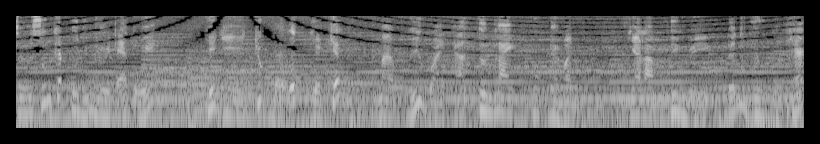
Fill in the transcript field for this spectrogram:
Sự xuống cấp của những người trẻ tuổi chỉ vì chút lợi ích vật chất mà hủy hoại cả tương lai cuộc đời mình và làm liên lụy đến nhiều người khác.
